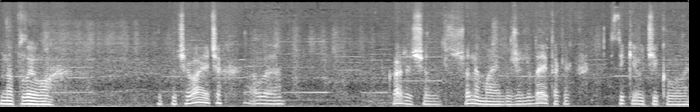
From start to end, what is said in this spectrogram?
напливу відпочиваючих, але кажуть, що що немає дуже людей, так як стільки очікували.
